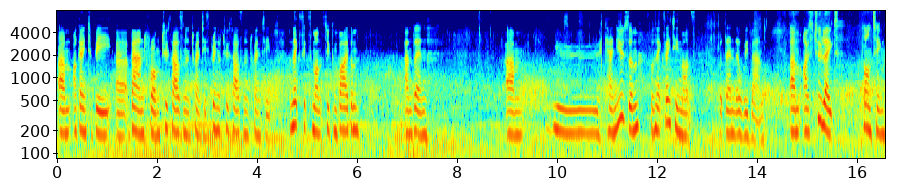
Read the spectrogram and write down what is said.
um, are going to be uh, banned from 2020, spring of 2020. The next six months you can buy them and then um, you can use them for the next 18 months, but then they'll be banned. Um, I was too late planting.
